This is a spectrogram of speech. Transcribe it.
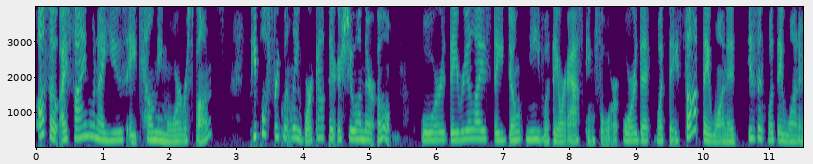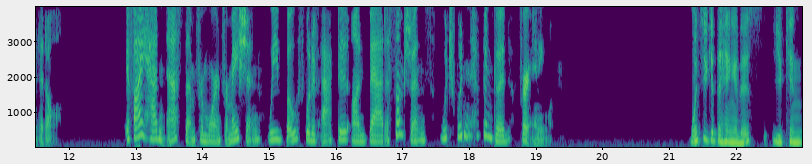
Also, I find when I use a tell me more response, people frequently work out their issue on their own, or they realize they don't need what they were asking for, or that what they thought they wanted isn't what they wanted at all. If I hadn't asked them for more information, we both would have acted on bad assumptions, which wouldn't have been good for anyone. Once you get the hang of this, you can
